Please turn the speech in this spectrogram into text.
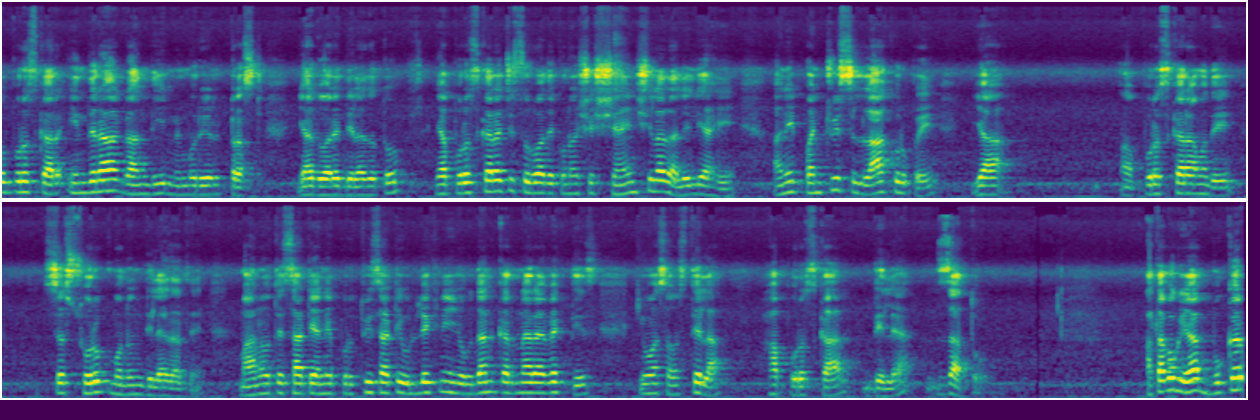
तो पुरस्कार इंदिरा गांधी मेमोरियल ट्रस्ट याद्वारे दिला जातो. या पुरस्काराची सुरुवात एकोणीसशे शहाऐंशीला झालेली आहे आणि पंचवीस लाख रुपये या पुरस्कारामध्ये स्वरूप म्हणून दिल्या जाते. मानवतेसाठी आणि पृथ्वीसाठी उल्लेखनीय योगदान करणाऱ्या व्यक्तीस किंवा संस्थेला हा पुरस्कार दिला जातो. आता बघूया बुकर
